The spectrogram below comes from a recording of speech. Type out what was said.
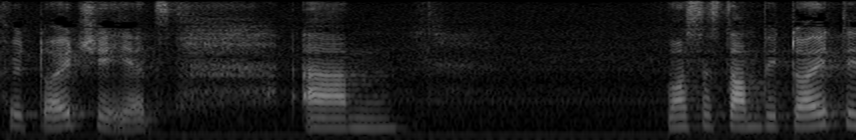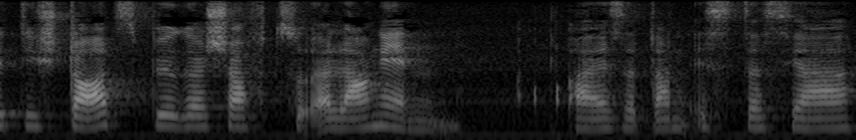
für Deutsche jetzt. Ähm, was es dann bedeutet, die Staatsbürgerschaft zu erlangen. Also dann ist das ja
